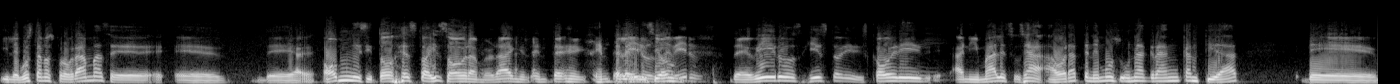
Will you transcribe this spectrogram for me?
y le gustan los programas eh, eh, de ovnis y todo esto, ahí sobran, ¿verdad? En, televisión. de, virus. History, Discovery, animales. O sea, ahora tenemos una gran cantidad de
